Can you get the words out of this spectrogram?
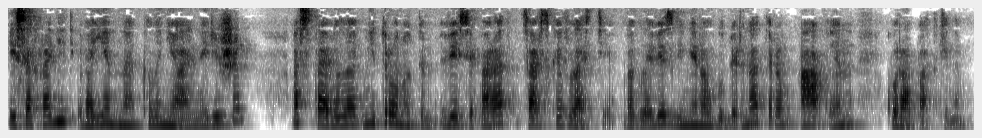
и сохранить военно-колониальный режим, оставило нетронутым весь аппарат царской власти во главе с генерал-губернатором А.Н. Куропаткиным.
